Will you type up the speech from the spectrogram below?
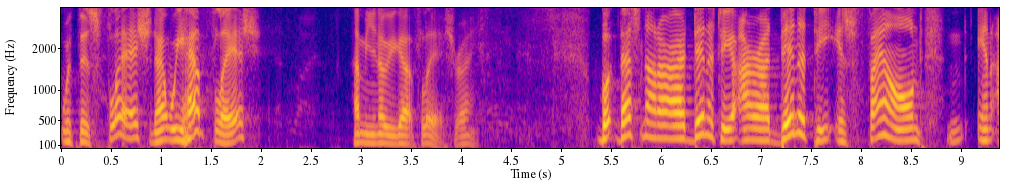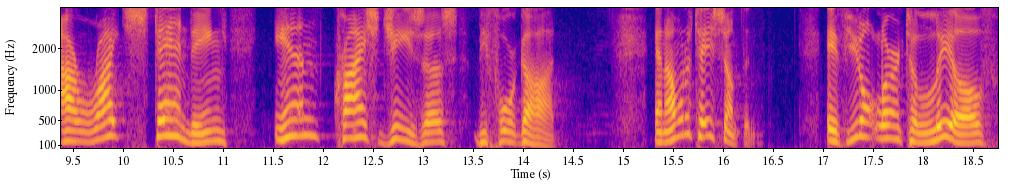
with this flesh. Now we have flesh. I mean, you know you got flesh, right? But that's not our identity. Our identity is found in our right standing in Christ Jesus before God. And I want to tell you something. If you don't learn to live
